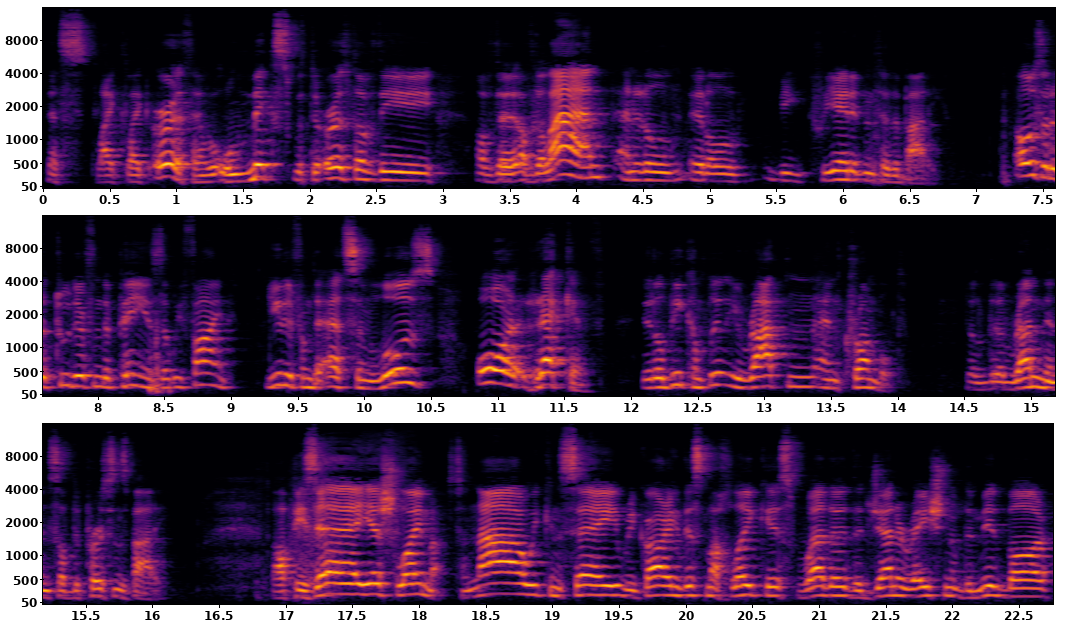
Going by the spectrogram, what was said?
that's like, like earth, and it will mix with the earth of the, of the, of the land, and it'll, it'll be created into the body. Those are the two different opinions that we find, either from the Etzem Luz or Rekev. It'll be completely rotten and crumbled, the, the remnants of the person's body. So now we can say regarding this machlokes whether the generation of the midbar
